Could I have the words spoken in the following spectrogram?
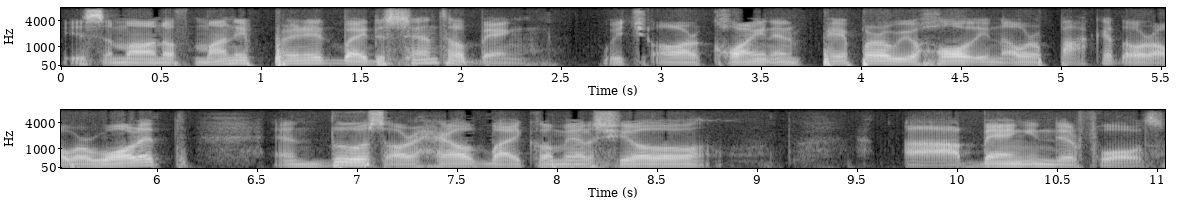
is amount of money printed by the central bank which are coin and paper we hold in our pocket or our wallet and those are held by commercial uh, bank in their vaults.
